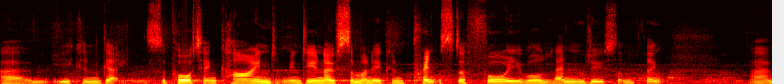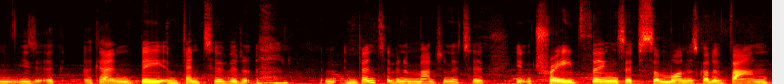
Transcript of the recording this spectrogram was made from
Um, you can get support in kind. I mean, do you know someone who can print stuff for you or lend you something? Um, you, again, be inventive inventive and imaginative. You can trade things if someone has got a van,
